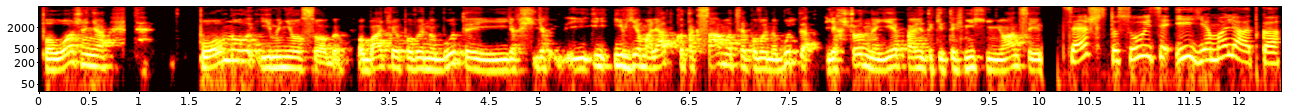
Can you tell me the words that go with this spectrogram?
положення повного імені особи. По батькові повинно бути, і якщо і, і, і в є малятко, так само це повинно бути, якщо не є певні такі технічні нюанси. Це ж стосується і є малятка.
